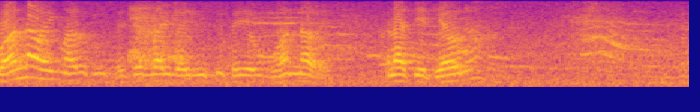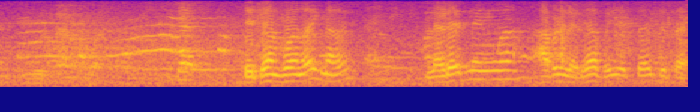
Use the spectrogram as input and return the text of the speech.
ભણ ના હોય મારું શું થશે મારી બહેરી શું થયું એવું ભણ ના હોય. અને આ ચેઠિયાઓ ને ચેઠિયા ભણ હોય ના હોય? લડે જ નહીં હું આપડે લડવા ભાઈ અત્યારે જતા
